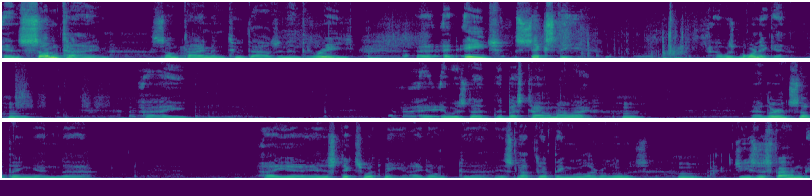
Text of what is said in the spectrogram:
And sometime, sometime in 2003, uh, at age 60, I was born again. I, I, it was the, the best time of my life. I learned something, and uh, I uh, it sticks with me. I don't. Uh, it's not something we'll ever lose. Jesus found me.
